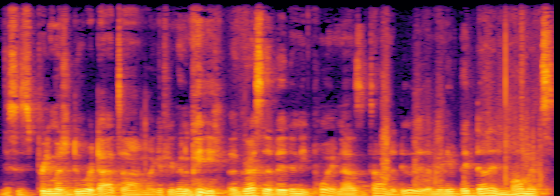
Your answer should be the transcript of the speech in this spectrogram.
this is pretty much do or die time. Like, if you're gonna be aggressive at any point, now's the time to do it. I mean, they've done it in moments.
